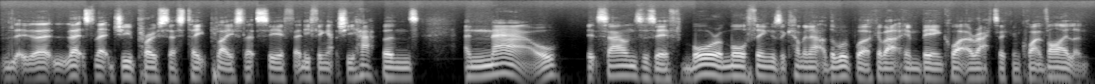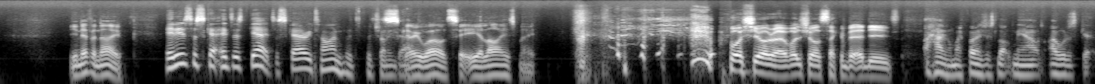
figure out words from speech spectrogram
let's let due process take place. Let's see if anything actually happens. And now it sounds as if more and more things are coming out of the woodwork about him being quite erratic and quite violent. You never know. It is a scary. It's a, yeah, it's a scary time with, with Johnny Scary Depp. world, city of lies, mate. what's your uh, what's your second bit of news? Hang on, my phone just locked me out. I will just get.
